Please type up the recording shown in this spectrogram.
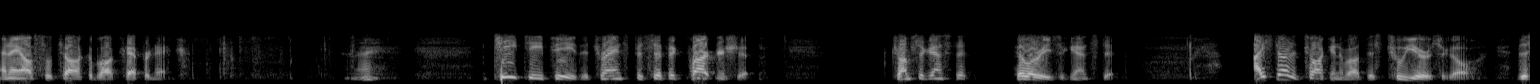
And I also talk about Kaepernick. Right. TTP, the Trans Pacific Partnership. Trump's against it, Hillary's against it. I started talking about this two years ago this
